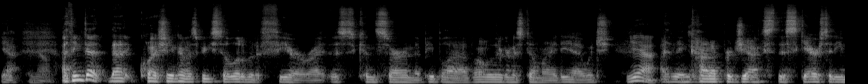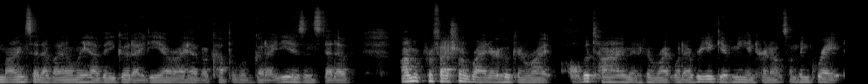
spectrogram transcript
Yeah. you know, I think that that question kind of speaks to a little bit of fear, right? This concern that people have, oh, they're going to steal my idea, which yeah, I think kind of projects the scarcity mindset of I only have a good idea or I have a couple of good ideas instead of I'm a professional writer who can write all the time and can write whatever you give me and turn out something great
